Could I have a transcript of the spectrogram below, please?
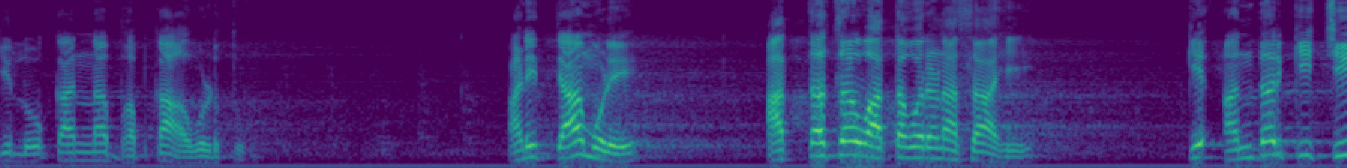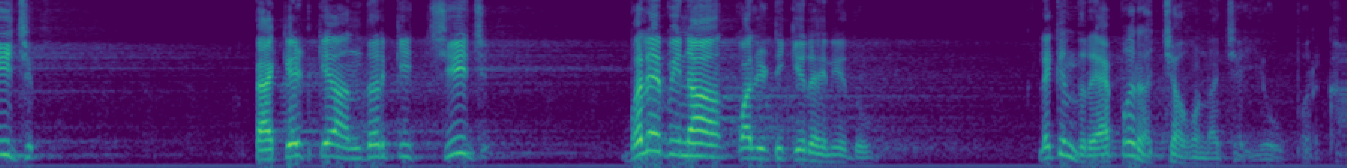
की लोकांना भपका आवडतो. आणि त्यामुळे आत्ताचं वातावरण असं आहे की अंदर की चीज पैकेट के अंदर की चीज भले बिना क्वालिटी की रहने दो. लेकिन रॅपर अच्छा होना चाहिए ऊपर का।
